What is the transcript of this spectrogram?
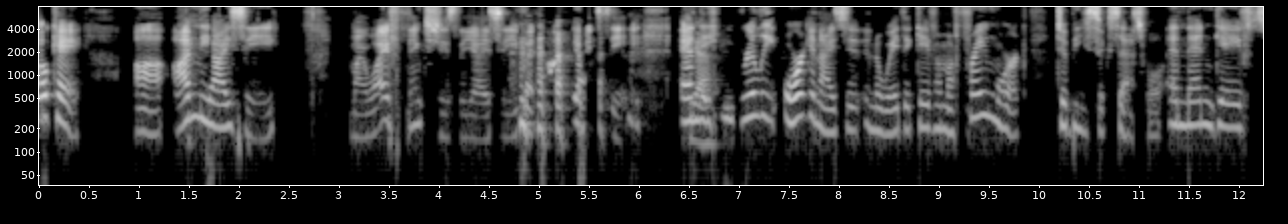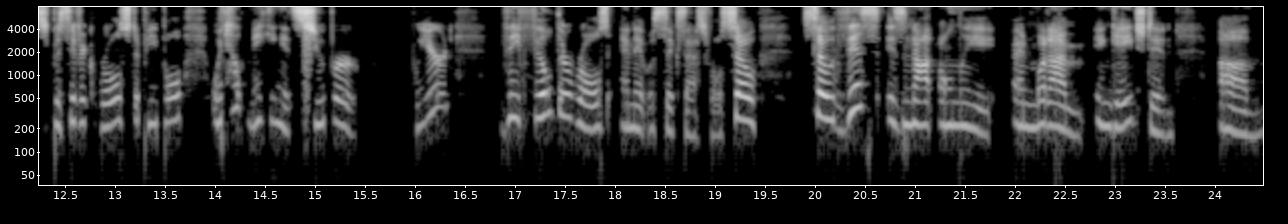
okay, uh, I'm the IC. My wife thinks she's the IC, but I'm the IC. And Yeah. he really organized it in a way that gave him a framework to be successful and then gave specific roles to people without making it super weird. They filled their roles and it was successful. So so this is not only and what I'm engaged in um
